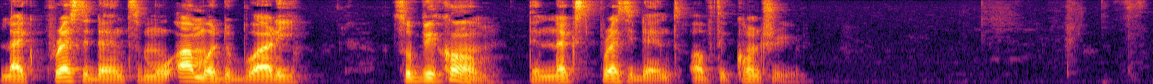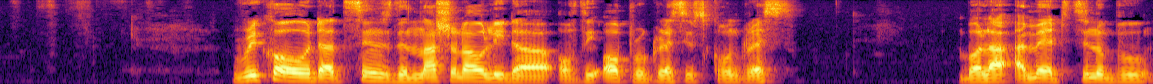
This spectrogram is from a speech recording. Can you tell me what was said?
like President Muhammadu Buhari to become the next president of the country. Recall that since the national leader of the All Progressives Congress, Bola Ahmed Tinubu,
